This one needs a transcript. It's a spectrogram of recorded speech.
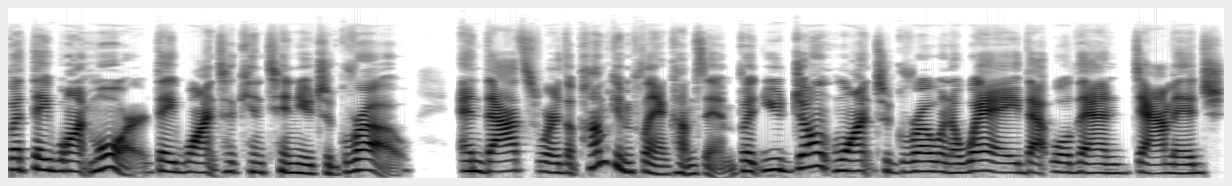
but they want more. They want to continue to grow. And that's where the pumpkin plan comes in. But you don't want to grow in a way that will then damage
